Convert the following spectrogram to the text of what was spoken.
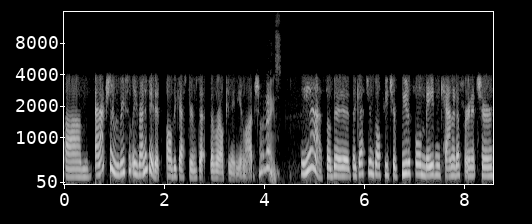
Um, and actually, we recently renovated all the guest rooms at the Royal Canadian Lodge. Oh, nice. Yeah, so the the guest rooms all feature beautiful made in Canada furniture,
